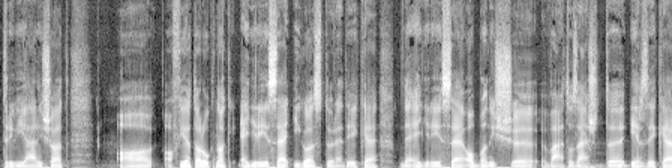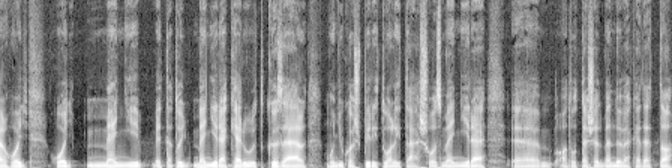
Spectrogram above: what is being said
triviálisat, a, a fiataloknak egy része igaz töredéke, de egy része abban is változást érzékel, hogy, hogy mennyi, tehát hogy mennyire került közel mondjuk a spiritualitáshoz, mennyire adott esetben növekedett a,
